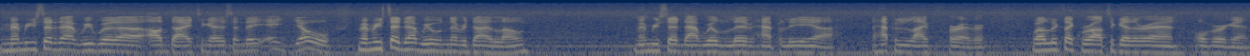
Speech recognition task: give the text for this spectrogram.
Remember you said that we would uh, all die together someday? Hey, yo. Remember you said that we will never die alone? Remember you said that we'll live happily, uh, a happily life forever. Well, it looks like we're all together and over again.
